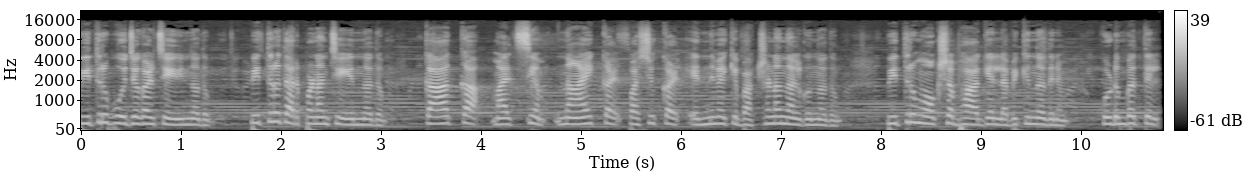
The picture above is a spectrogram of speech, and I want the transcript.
പിതൃപൂജകൾ ചെയ്യുന്നതും പിതൃതർപ്പണം ചെയ്യുന്നതും കാക്ക മത്സ്യം നായ്ക്കൾ പശുക്കൾ എന്നിവയ്ക്ക് ഭക്ഷണം നൽകുന്നതും പിതൃമോക്ഷഭാഗ്യം ലഭിക്കുന്നതിനും കുടുംബത്തിൽ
